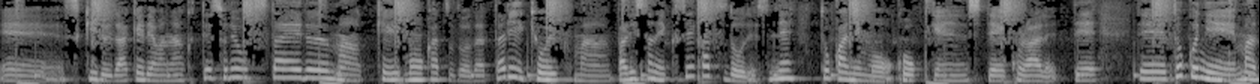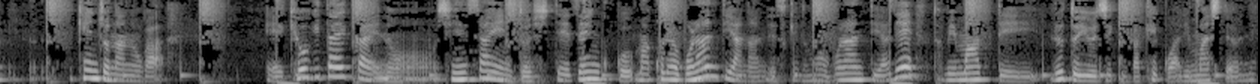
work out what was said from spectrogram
えー、スキルだけではなくてそれを伝える、まあ、啓蒙活動だったり教育、まあ、バリスタの育成活動ですね。とかにも貢献してこられてで特に、まあ、顕著なのがえ競技大会の審査員として全国、まあ、これはボランティアなんですけどもボランティアで飛び回っているという時期が結構ありましたよね。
